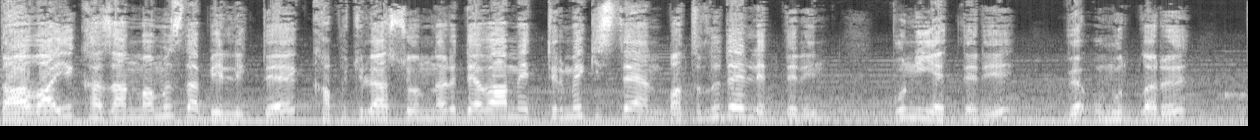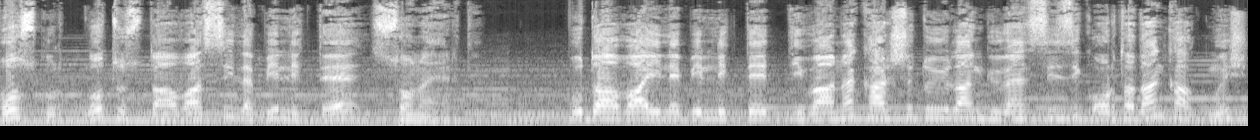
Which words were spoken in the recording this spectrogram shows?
Davayı kazanmamızla birlikte kapitülasyonları devam ettirmek isteyen batılı devletlerin bu niyetleri ve umutları Bozkurt Lotus davasıyla birlikte sona erdi. Bu dava ile birlikte divana karşı duyulan güvensizlik ortadan kalkmış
